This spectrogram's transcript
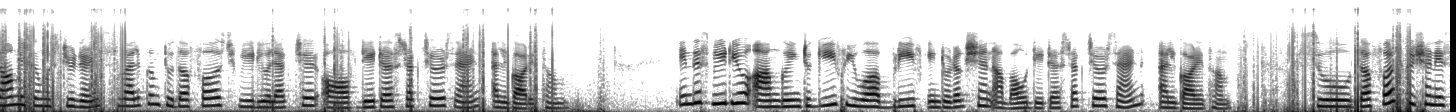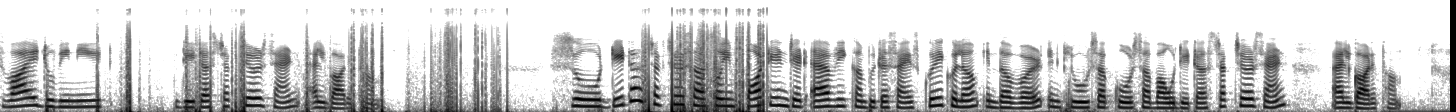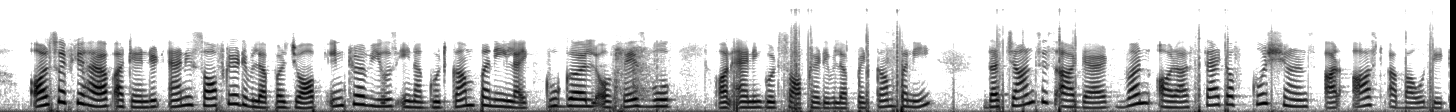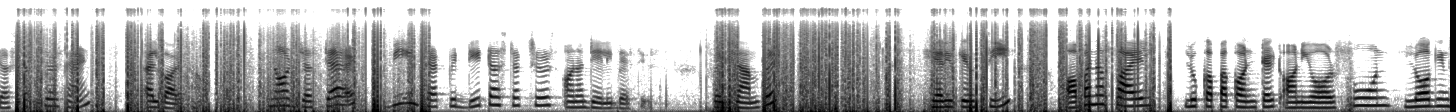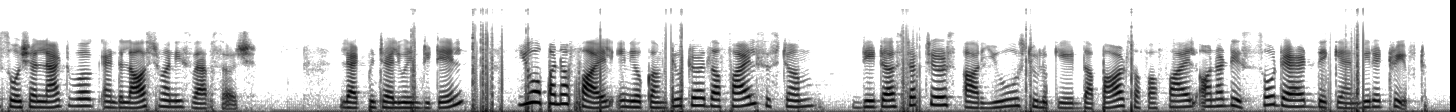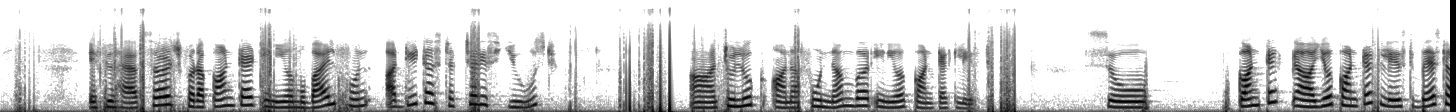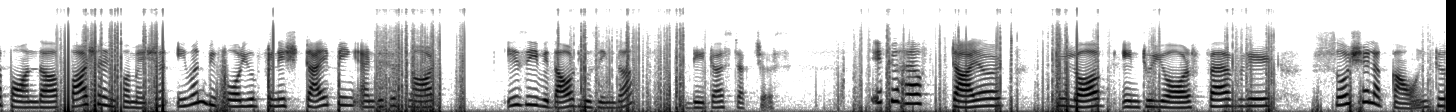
Assalamualaikum students. Welcome to the first video lecture of data structures and algorithm. In this video I'm going to give you a brief introduction about data structures and algorithm. So the first question is why do we need data structures and algorithm? So data structures are so important that every computer science curriculum in the world includes a course about data structures and algorithm also, if you have attended any software developer job interviews in a good company like Google or Facebook or any good software development company, the chances are that one or a set of questions are asked about data structures and algorithm. Not just that, we interact with data structures on a daily basis. For example, here you can see open a file look up a contact on your phone, log in social network and the last one is web search. Let me tell you in detail. You open a file in your computer, the file system data structures are used to locate the parts of a file on a disk so that they can be retrieved. If you have searched for a contact in your mobile phone, a data structure is used uh, to look on a phone number in your contact list. So contact uh, your contact list based upon the partial information even before you finish typing and this is not easy without using the data structures. If you have tired to log into your favorite social account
